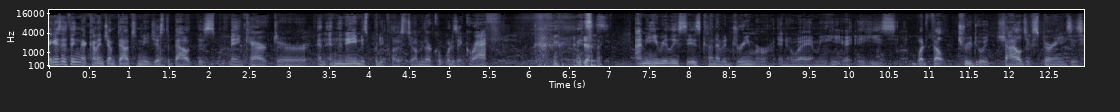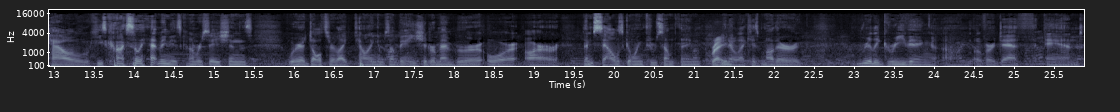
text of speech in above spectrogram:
I guess the thing that kind of jumped out to me just about this main character, and, and the name is pretty close to. I mean, what is it, Graff? Yes. I mean, he really is kind of a dreamer in a way. I mean, he he's what felt true to a child's experience is how he's constantly having these conversations where adults are like telling him something he should remember, or are themselves going through something. Right. You know, like his mother really grieving um, over death and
